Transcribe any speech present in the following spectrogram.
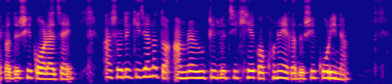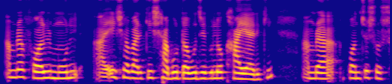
একাদশী করা যায়। আসলে কি জানো তো, আমরা রুটি, লুচি খেয়ে কখনোই একাদশী করি না। আমরা ফলমূল এইসব আর কি সাবু টাবু যেগুলো খাই আর কি, আমরা পঞ্চশস্য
